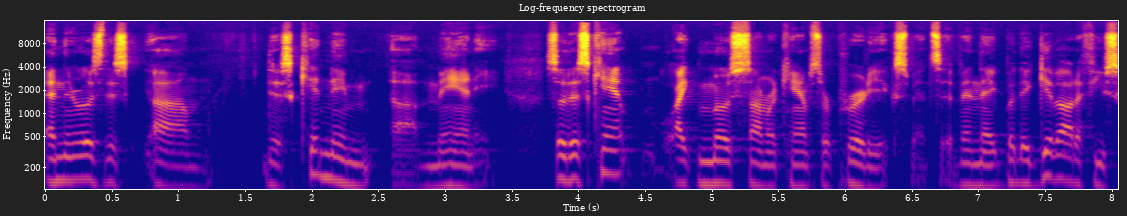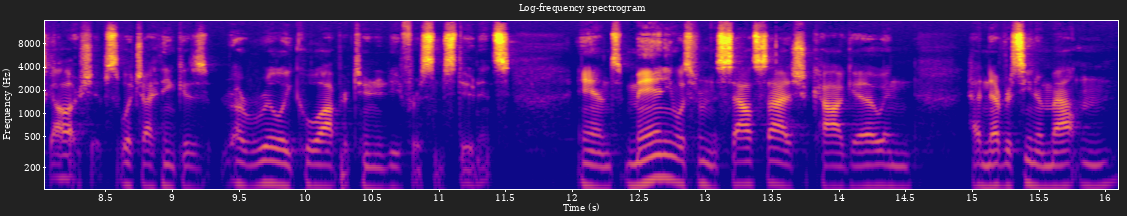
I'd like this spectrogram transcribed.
And there was this um, this kid named uh, Manny. So this camp, like most summer camps, are pretty expensive, and they but they give out a few scholarships, which I think is a really cool opportunity for some students. And Manny was from the south side of Chicago and had never seen a mountain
